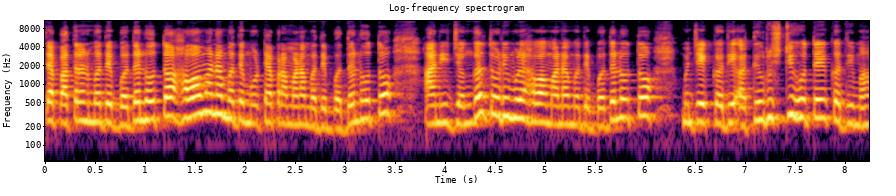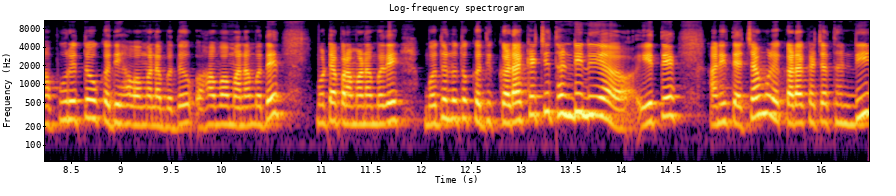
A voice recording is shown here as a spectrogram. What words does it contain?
त्या पात्रांमध्ये बदल होतं. हवामानामध्ये मोठ्या प्रमाणामध्ये बदल होतो आणि जंगलतोडीमुळे हवामानामध्ये बदल होतो. म्हणजे कधी अतिवृष्टी होते कधी महापूर येतो कधी हवामानाबद्दल हवामानामध्ये मोठ्या प्रमाणामध्ये बदल होतो. कधी कडाक्याची थंडी येते आणि त्याच्यामुळे कडाक्याच्या थंडी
